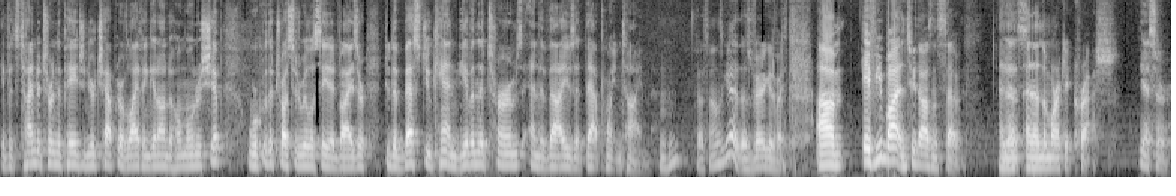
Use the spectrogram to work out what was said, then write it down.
If it's time to turn the page in your chapter of life and get onto home ownership, work with a trusted real estate advisor. Do the best you can given the terms and the values at that point in time. Mm-hmm. That sounds good. That's very good advice. Um, if you bought in 2007 and, yes. then, and then the market crashed. Yes, sir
